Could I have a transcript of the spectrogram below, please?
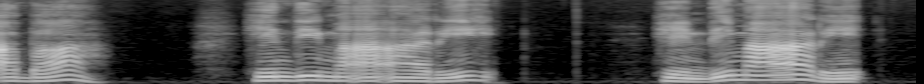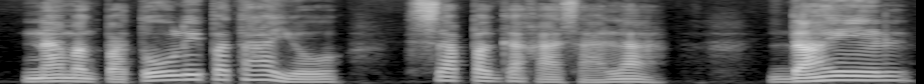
Aba, hindi maaari, hindi maaari na magpatuloy pa tayo sa pagkakasala dahil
